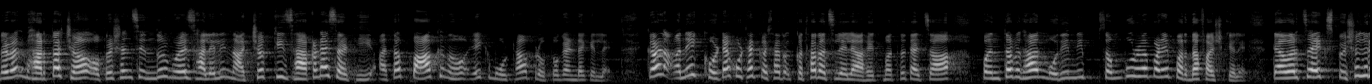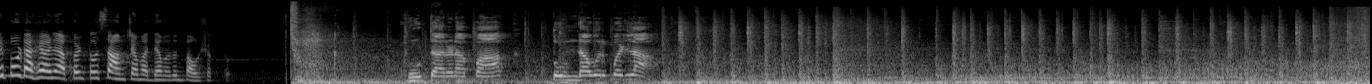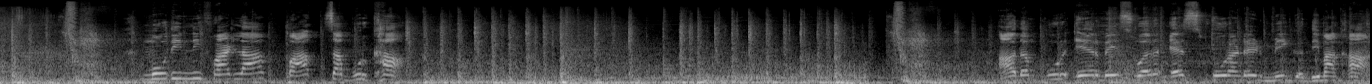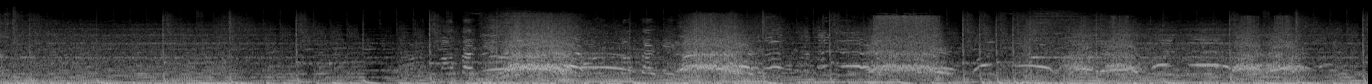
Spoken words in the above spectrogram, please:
दरम्यान भारताच्या ऑपरेशन सिंदूरमुळे झालेली नाचक्की झाकण्यासाठी आता पाकनं एक मोठा प्रोपोगँडा केलाय. कारण अनेक खोट्या खोट्या कशा कथा रचलेल्या आहेत. मात्र त्याचा पंतप्रधान मोदींनी संपूर्णपणे पर्दाफाश केलाय. त्यावरचा एक स्पेशल रिपोर्ट आहे आणि आपण तो सामच्या माध्यमातून पाहू शकतो. खोटारडा पाक तोंडावर पडला. मोदींनी फाडला पाकचा बुरखा. आदमपूर एअरबेसवर एस फोर हंड्रेड मिग दिमाखात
